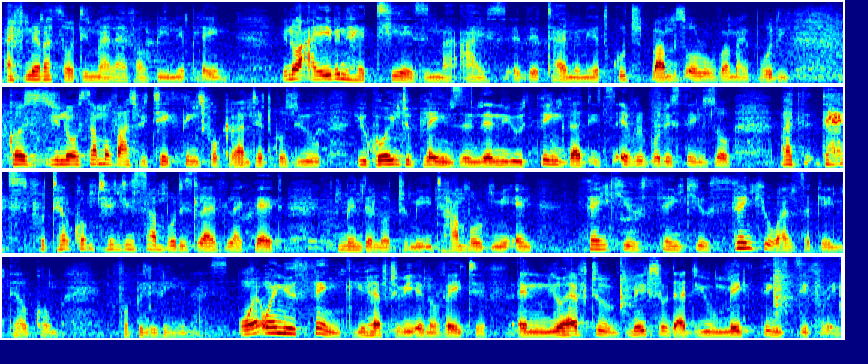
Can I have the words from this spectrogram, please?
I've never thought in my life I'll be in a plane. You know, I even had tears in my eyes at the time and had goosebumps all over my body. Because, you know, some of us, we take things for granted because you, you go into planes and then you think that it's everybody's thing. So, but that, for Telkom changing somebody's life like that, it meant a lot to me. It humbled me. And thank you, thank you, thank you once again, Telkom for believing in us. When you think, you have to be innovative and you have to make sure that you make things different.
